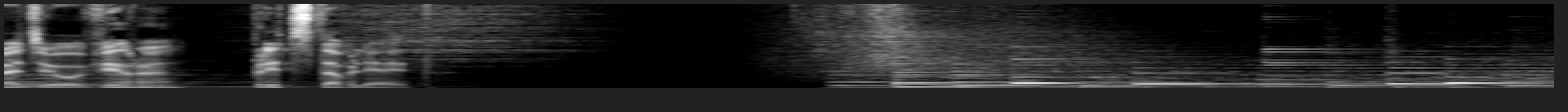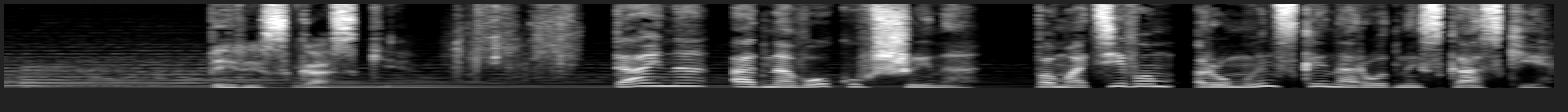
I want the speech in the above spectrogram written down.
Радио «Вера» представляет. Пересказки. Тайна одного кувшина. По мотивам румынской народной сказки.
